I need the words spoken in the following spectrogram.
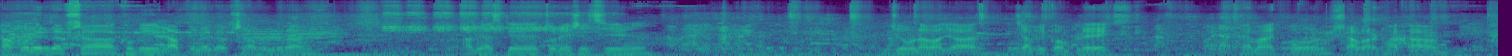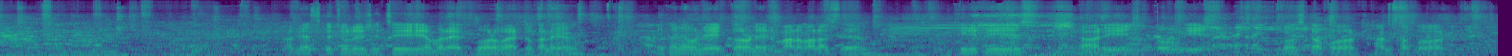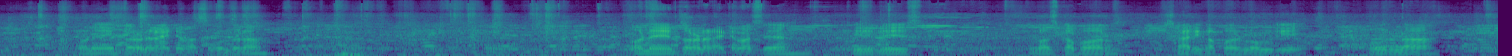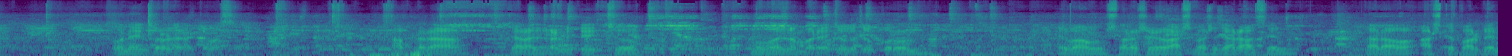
কাপড়ের ব্যবসা খুবই লাভজনক ব্যবসা, বন্ধুরা। আমি আজকে চলে এসেছি যমুনা বাজার, জাফি কমপ্লেক্স, হেমায়তপুর, সাভার, ঢাকা। আমি আজকে চলে এসেছি আমার এক বড় ভাইয়ের দোকানে। এখানে অনেক ধরনের মালামাল আছে। থ্রি পিস, শাড়ি, লুঙ্গি, গজ কাপড়, থান কাপড় অনেক ধরনের আইটেম আছে বন্ধুরা। অনেক ধরনের আইটেম আছে। থ্রি পিস গজ কাপড়, শাড়ি কাপড়, লুঙ্গি, ওড়না, অনেক ধরনের আইটেম আছে। আপনারা যারা যারা নিতে ইচ্ছুক, মোবাইল নম্বরে যোগাযোগ করুন এবং সরাসরি আশেপাশে যারা আছেন, তারাও আসতে পারবেন।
